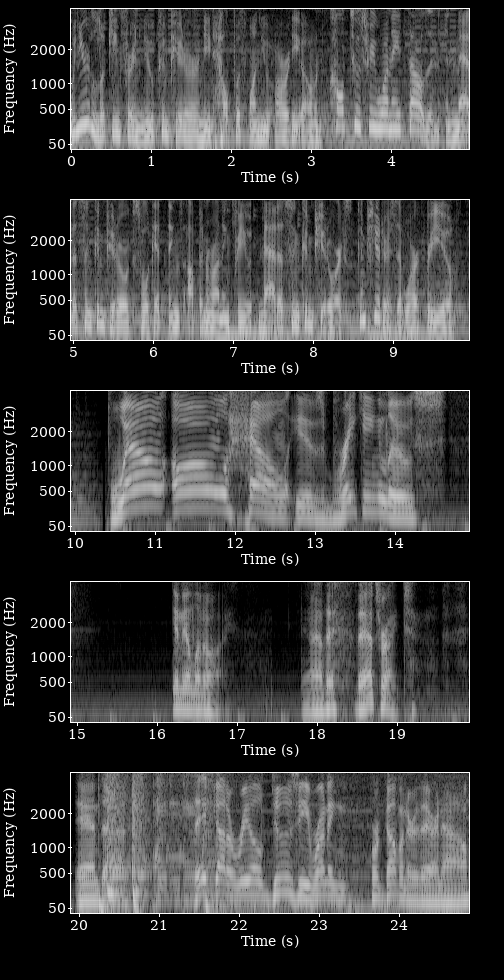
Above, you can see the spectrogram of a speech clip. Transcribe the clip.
When you're looking for a new computer or need help with one you already own, call 231 8000 and Madison Computer Works will get things up and running for you. Madison Computer Works, computers that work for you. Well, all hell is breaking loose in Illinois. Yeah, that, that's right. And uh, they've got a real doozy running for governor there now.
